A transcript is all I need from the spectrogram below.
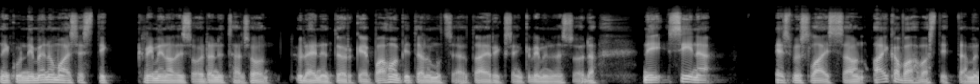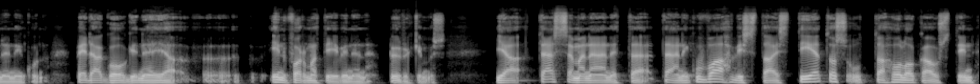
niin kuin nimenomaisesti kriminalisoida. Nythän se on yleinen törkeä pahoinpitely, mutta se aiotaan erikseen kriminalisoida. Niin siinä esimerkiksi laissa on aika vahvasti tämmöinen niin kuin pedagoginen ja informatiivinen pyrkimys – ja tässä mä näen, että tämä niin kuin vahvistaisi tietoisuutta holokaustin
